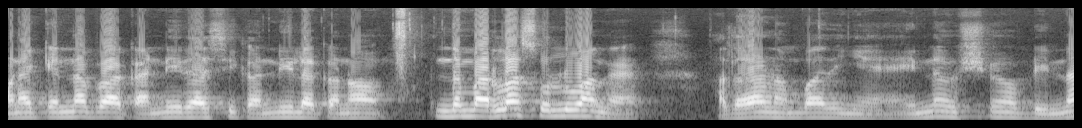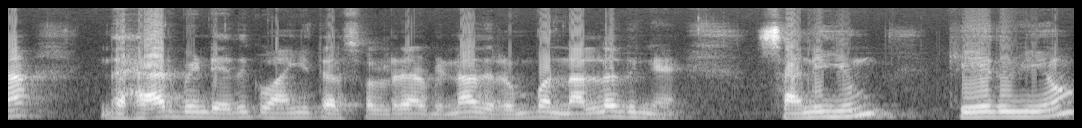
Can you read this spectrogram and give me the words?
உனக்கு என்னப்பா கன்னி ராசி கண்ணிலக்கணம் இந்த மாதிரிலாம் சொல்லுவாங்க. அதெல்லாம் நம்பாதீங்க. என்ன விஷயம் அப்படின்னா இந்த ஹேர் பேண்ட் எதுக்கு வாங்கி தர சொல்கிறேன் அப்படின்னா அது ரொம்ப நல்லதுங்க. சனியும் கேதுவையும்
